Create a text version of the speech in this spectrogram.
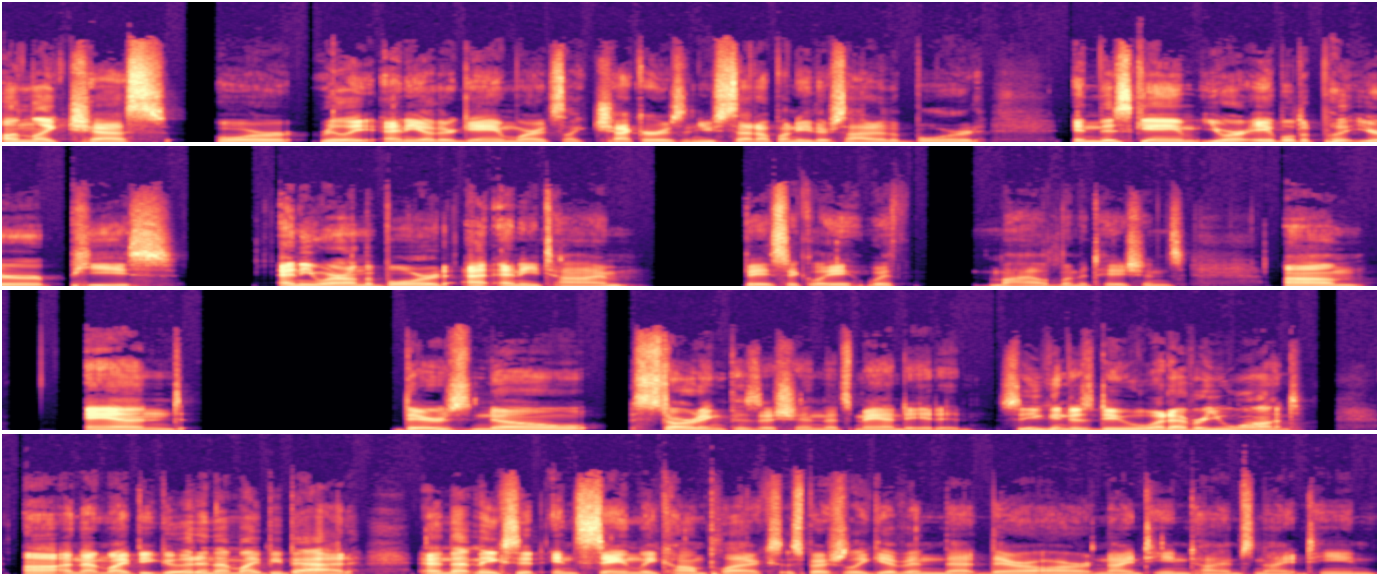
unlike chess or really any other game where it's like checkers and you set up on either side of the board, in this game you are able to put your piece anywhere on the board at any time, basically with mild limitations. Um, and there's no starting position that's mandated. So you can just do whatever you want. Uh, and that might be good and that might be bad. And that makes it insanely complex, especially given that there are 19 times 19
